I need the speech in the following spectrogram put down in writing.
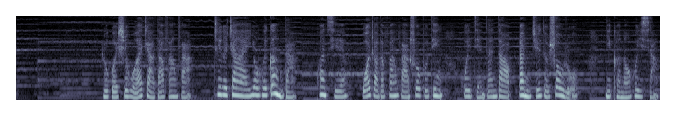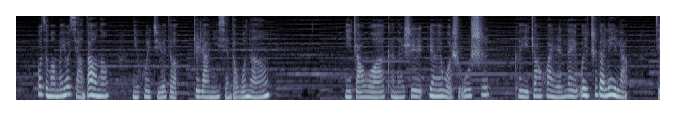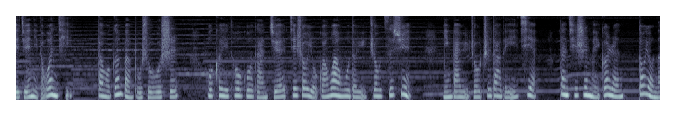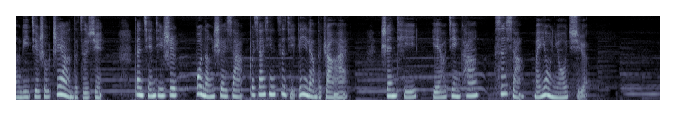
如果是我找到方法，这个障碍又会更大。况且我找的方法说不定会简单到让你觉得受辱。你可能会想，我怎么没有想到呢？你会觉得这让你显得无能。你找我可能是认为我是巫师，可以召唤人类未知的力量，解决你的问题。但我根本不是巫师，我可以透过感觉接收有关万物的宇宙资讯，明白宇宙知道的一切。但其实每个人都有能力接受这样的资讯，但前提是不能设下不相信自己力量的障碍。身体也要健康，思想没有扭曲。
